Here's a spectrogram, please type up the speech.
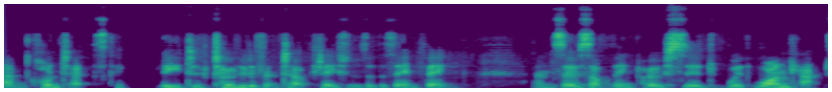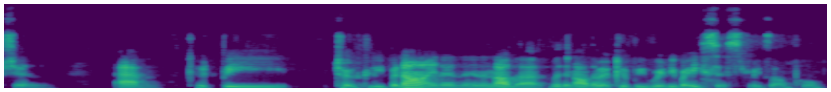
um, contexts can lead to totally different interpretations of the same thing. And so something posted with one caption um, could be totally benign, and in another, with another, it could be really racist, for example.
